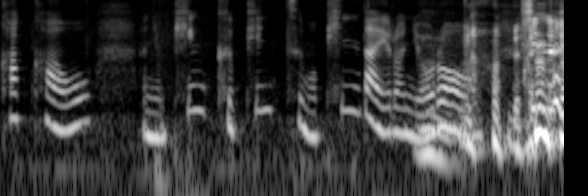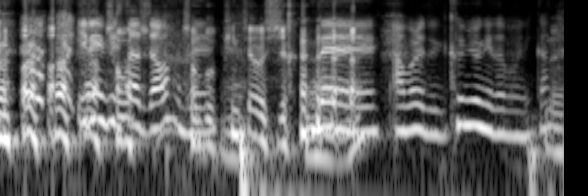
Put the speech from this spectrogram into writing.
카카오 아니면 핑크, 핀트, 뭐 핀다 이런 여러 네. 신을 이름이 비싸죠. 네. 전부 핑자로 시작하는. 네, 아무래도 금융이다 보니까 네.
